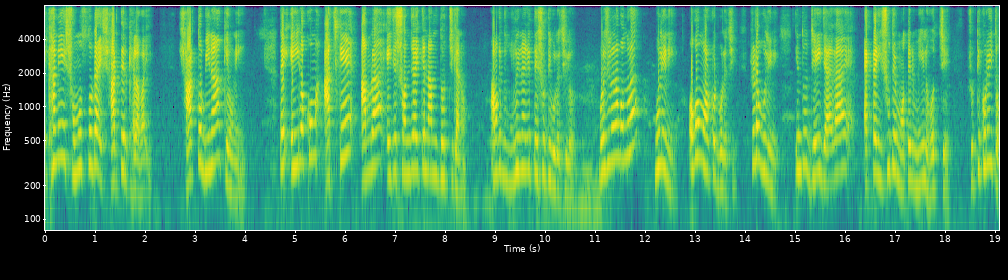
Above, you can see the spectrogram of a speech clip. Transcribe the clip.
এখানে সমস্তটাই স্বার্থের খেলা ভাই। স্বার্থ বিনা কেউ নেই। তাই এই রকম আজকে আমরা এই যে সঞ্জয়কে নাম ধরছি কেন আমাকে তো দুদিন আগে তেষট্টি বলেছিল। বলেছিল না বন্ধুরা? ভুলিনি। ওকেও মর্কট বলেছি। সেটাও ভুলিনি। কিন্তু যেই জায়গায় একটা ইস্যুতে মতের মিল হচ্ছে, সত্যি করেই তো?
